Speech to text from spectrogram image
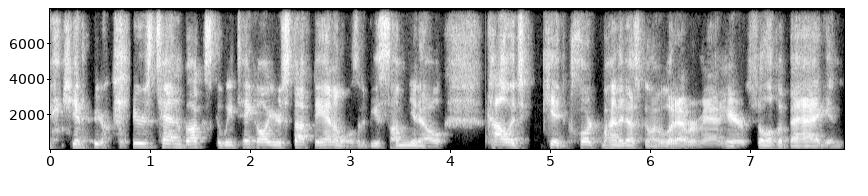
you know, here's 10 bucks. Could we take all your stuffed animals? And it'd be some, you know, college kid clerk behind the desk going, whatever, man, here, fill up a bag. And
